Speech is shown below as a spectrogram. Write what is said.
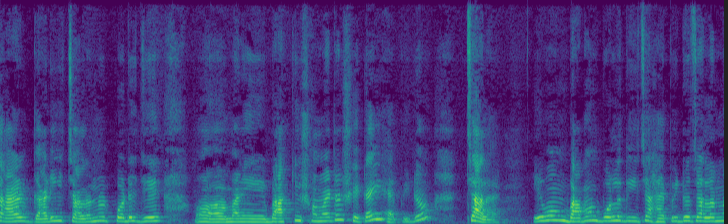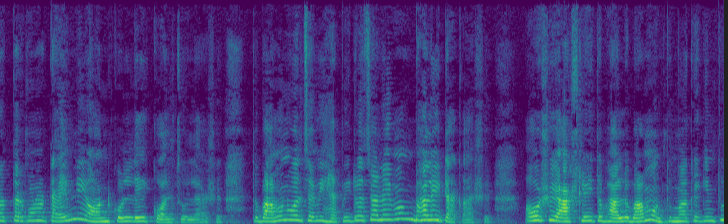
তার গাড়ি চালানোর পরে যে মানে বাকি সময়টা সেটাই হ্যাপিডো চালায় এবং বামন বলে দিয়েছে হ্যাপিডো চালানোর তার কোনো টাইম নেই অন করলেই কল চলে আসে। তো বামন বলছে, আমি হ্যাপিডো চালাই এবং ভালোই টাকা আসে। অবশ্যই আসলেই তো ভালো বামন, তোমাকে কিন্তু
